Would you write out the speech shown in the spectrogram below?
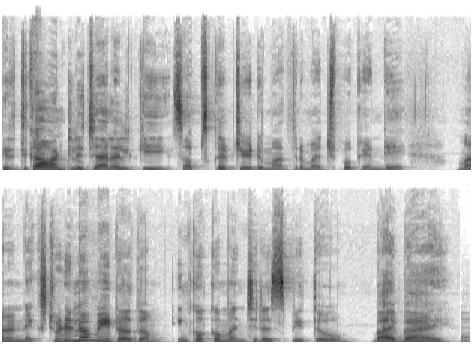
కృతికా వంటలు ఛానల్కి సబ్స్క్రైబ్ చేయడం మాత్రం మర్చిపోకండి. మనం నెక్స్ట్ వీడియోలో మీట్ అవుదాం. ఇంకొక మంచి రెసిపీతో. Bye bye.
